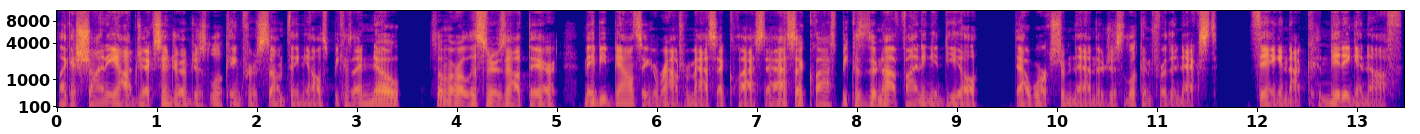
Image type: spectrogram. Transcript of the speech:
like a shiny object syndrome, just looking for something else. Because I know some of our listeners out there may be bouncing around from asset class to asset class because they're not finding a deal that works from them. They're just looking for the next thing and not committing enough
